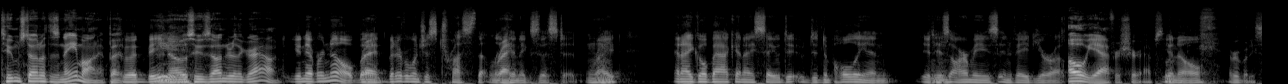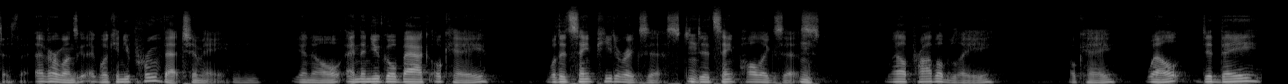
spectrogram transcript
tombstone with his name on it, but Could be. who knows who's under the ground? you never know, but Right. but everyone just trusts that Lincoln Right. Mm-hmm. existed, right? And I go back and I say, did, did Napoleon, did his armies invade Europe? Oh yeah, for sure, Absolutely. you absolutely. know, everybody says that. everyone's well. Can you prove that to me? Mm-hmm. You know, and then you go back. Okay, well, did Saint Peter exist? Hmm. Did Saint Paul exist? Well, probably. Okay. Well, did they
